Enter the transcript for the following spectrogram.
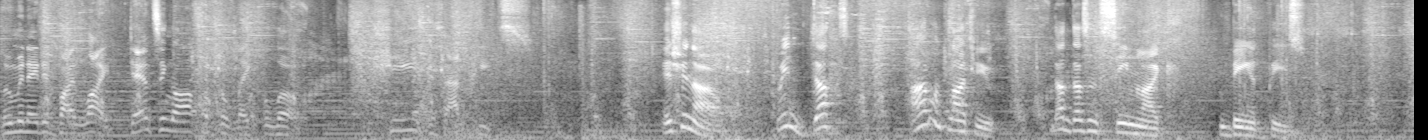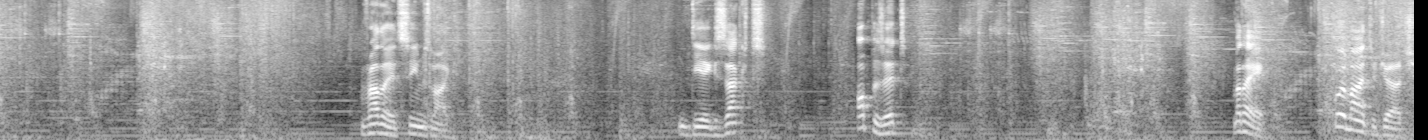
illuminated by light dancing off of the lake below. She is at peace. Is she now? I mean, that... I won't lie to you. That doesn't seem like being at peace. Rather, it seems like the exact opposite. But hey, who am I to judge?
